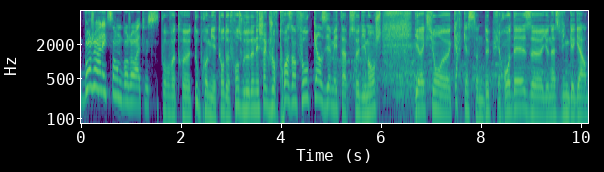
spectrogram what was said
Bonjour Alexandre, bonjour à tous. Pour votre tout premier Tour de France, vous nous donnez chaque jour trois infos. 15e étape ce dimanche. Direction euh, Carcassonne depuis Rodez. Euh, Jonas Vingegaard,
